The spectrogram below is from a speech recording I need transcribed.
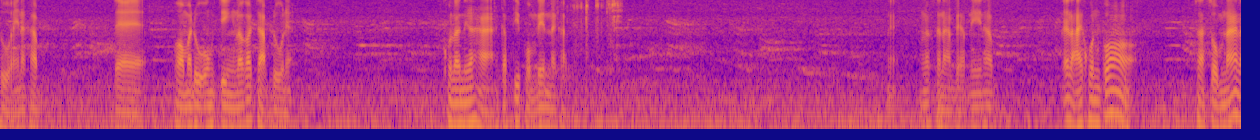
สวยนะครับ แต่พอมาดูองค์จริงแล้วก็จับดูเนี่ย คนละเนื้อหากับที่ผมเล่นนะครับ ลักษณะแบบนี้นะครับ หลายๆ คนก็สะสมนะ หล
